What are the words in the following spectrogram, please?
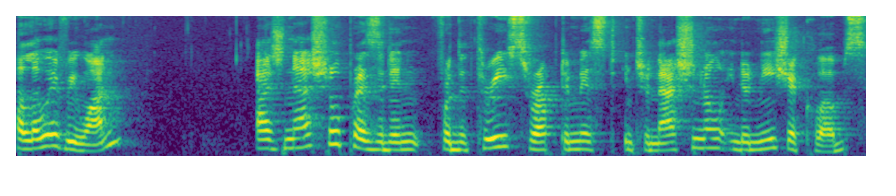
Hello, everyone. As national president for the three Soroptimist International Indonesia clubs,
